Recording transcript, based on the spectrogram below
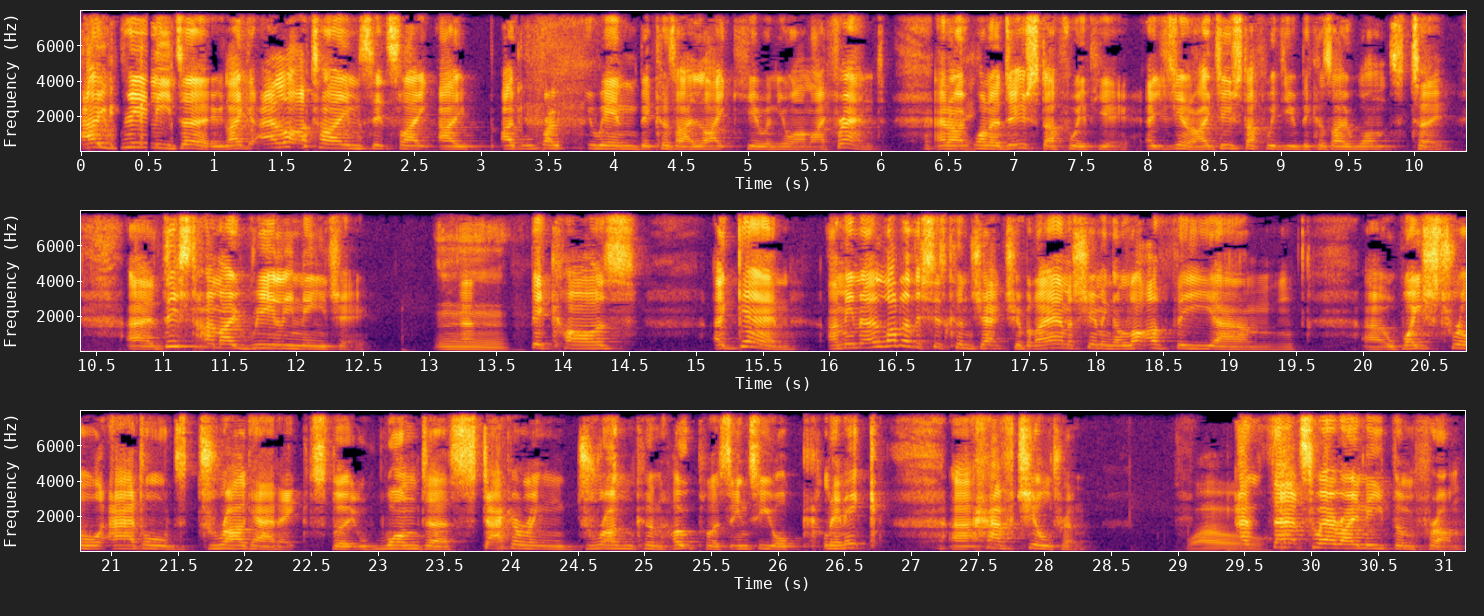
I really do. Like a lot of times, it's like I I will rope you in because I like you and you are my friend, and I want to do stuff with you. Uh, You know, I do stuff with you because I want to. Uh, this time, I really need you Mm. because, again, I mean, a lot of this is conjecture, but I am assuming a lot of the um, uh, wastrel, addled drug addicts that wander, staggering, drunk, and hopeless into your clinic uh, have children, Whoa. and that's where I need them from.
